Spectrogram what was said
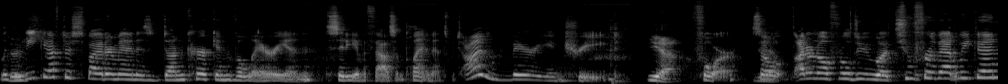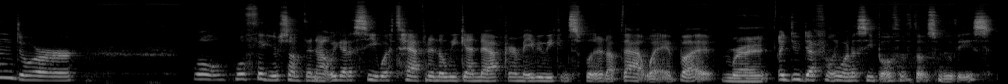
Like There's- the week after Spider Man is Dunkirk and Valerian, City of a Thousand Planets, which I'm very intrigued Yeah. for. So I don't know if we'll do a two for that weekend or we'll we'll figure something out. We got to see what's happening the weekend after. Maybe we can split it up that way. But Right. I do definitely want to see both of those movies.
